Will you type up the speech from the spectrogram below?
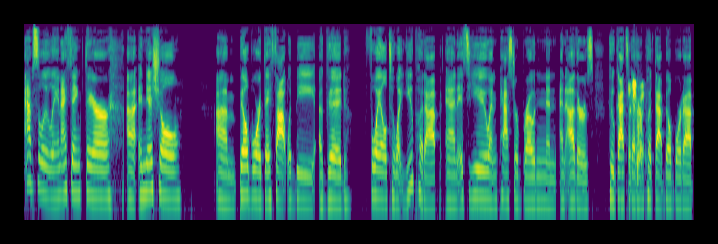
Absolutely. And I think their uh, initial um, billboard they thought would be a good foil to what you put up. And it's you and Pastor Broden and, and others who got together right. and put that billboard up.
